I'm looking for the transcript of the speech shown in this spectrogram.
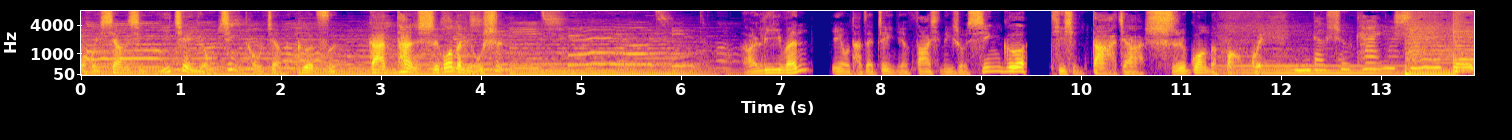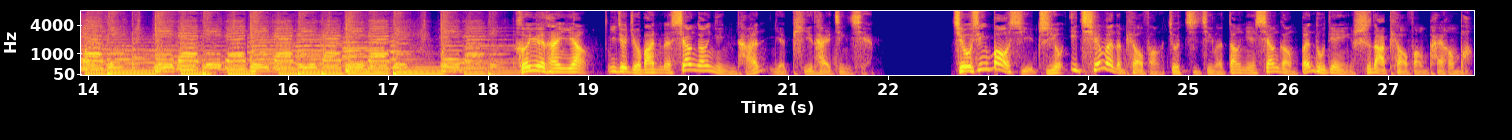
我会相信一切有尽头”这样的歌词。感叹时光的流逝，而李玟也用他在这一年发行的一首新歌提醒大家时光的宝贵。倒数开始，滴答滴和乐坛一样，一九九八年的香港影坛也疲态尽显。《九星报喜》只用一千万的票房就挤进了当年香港本土电影十大票房排行榜，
